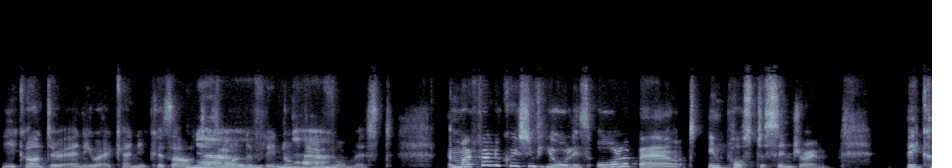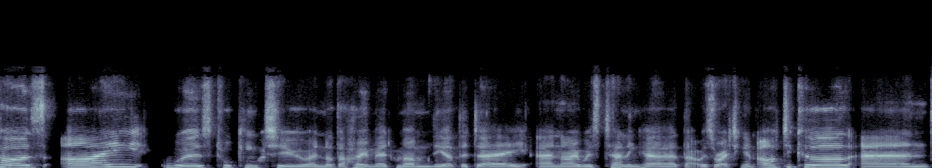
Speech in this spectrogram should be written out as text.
you can't do it anywhere can you because art no, is wonderfully non-conformist no. and my final question for you all is all about imposter syndrome because I was talking to another home ed mum the other day and I was telling her that I was writing an article and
